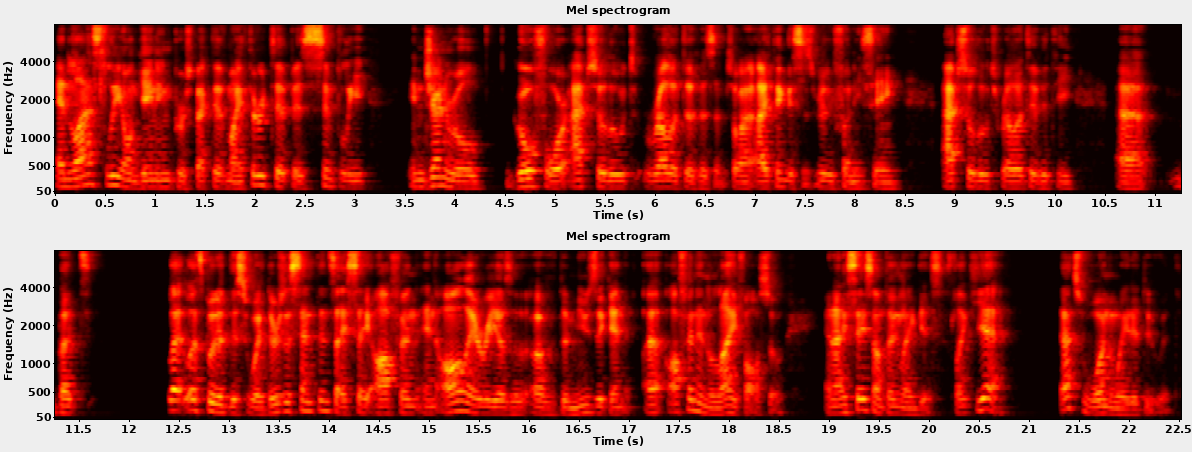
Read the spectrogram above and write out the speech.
And lastly, on gaining perspective, my third tip is simply, in general, go for absolute relativism. So I, I think this is really funny saying absolute relativity, uh, but let, us put it this way there's a sentence I say often in all areas of, of the music and uh, often in life also. And I say something like this it's like, yeah, that's one way to do it.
